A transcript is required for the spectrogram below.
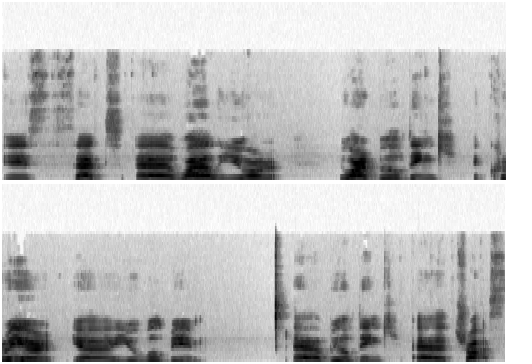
is said uh, while you are you are building a career uh, you will be uh, building trust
